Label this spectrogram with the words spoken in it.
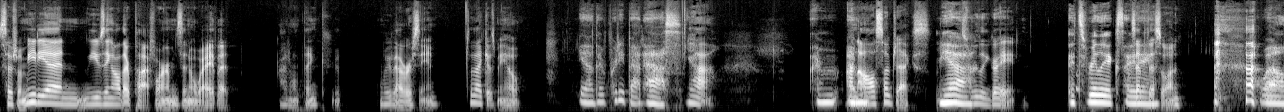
social media and using all their platforms in a way that i don't think we've ever seen. So that gives me hope. Yeah, they're pretty badass. yeah. I'm, on I'm all subjects. Yeah. it's really great It's really exciting. except this one. well,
